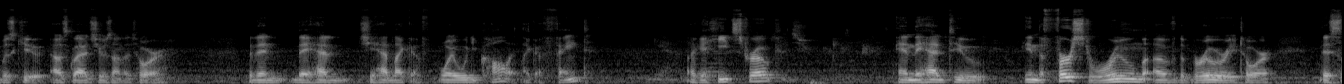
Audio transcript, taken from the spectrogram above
was cute. I was glad she was on the tour. But then they had she had like a what would you call it? Like a faint? Like a heat stroke. And they had to, in the first room of the brewery tour, this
